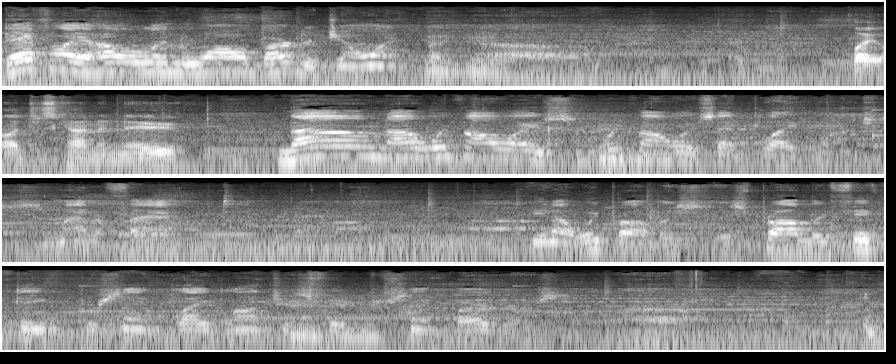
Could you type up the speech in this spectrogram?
Definitely a hole in the wall burger joint, but Mhm. uh, Plate lunch is kind of new. no, no, we've always we've always had plate lunches. As a matter of fact, you know, we probably it's probably fifty percent plate lunches, 50 percent burgers. Uh, In,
